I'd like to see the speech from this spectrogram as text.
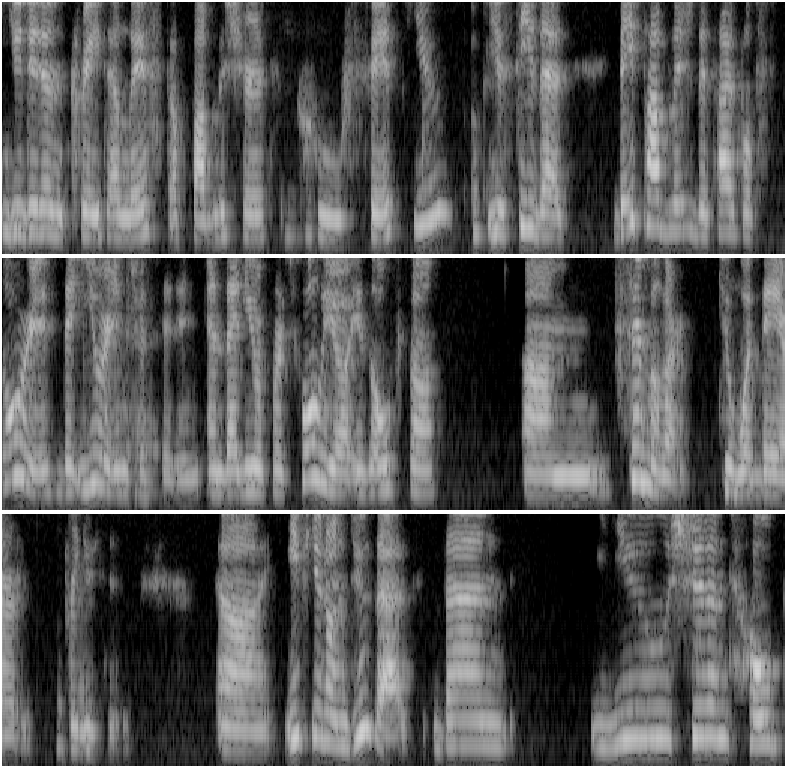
you didn't create a list of publishers who fit you okay you see that they publish the type of stories that you're Okay. interested in and that your portfolio is also um, similar to what they are okay. producing. Uh, if you don't do that, then you shouldn't hope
